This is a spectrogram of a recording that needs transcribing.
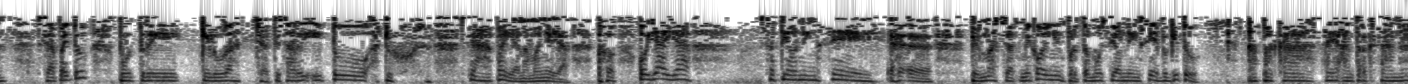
siapa itu? Putri Kilurah Jatisari itu, aduh, siapa ya namanya ya? Oh, oh ya, ya, Setioningse. Dan Mas Jatmiko ingin bertemu Setioningse begitu. Apakah saya antar ke sana?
